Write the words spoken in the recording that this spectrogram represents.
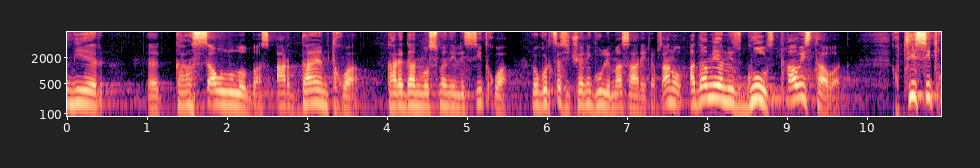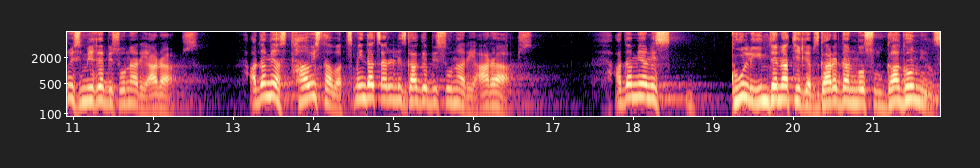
მიერ განსწავლულობას არ დაემთხვა გარედან მოსმენილი სიტყვა, როგორც წესი ჩვენი გული მას არიღებს. ანუ ადამიანის გულს თავისთავად ღვთის სიტყვის მიღების უნარი არ აქვს. ადამიანს თავისთავად წმინდა წერილის გაგების უნარი არ აქვს. ადამიანის გული იმდენად იღებს გარედან მოსულ გაგონილს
